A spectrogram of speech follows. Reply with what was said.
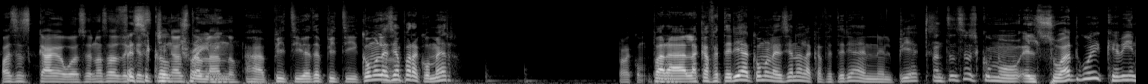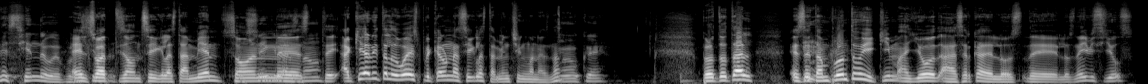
A veces caga, güey. O sea, no sabes de qué chingados está hablando. Ajá, PT, vete a PT. ¿Cómo le decían para comer? Para, com- Para la cafetería, ¿cómo le decían a la cafetería en el PX? Entonces, como el SWAT, güey, ¿qué viene siendo, güey? El siempre- SWAT son siglas también. Son Son, siglas, ¿no? este, Aquí ahorita les voy a explicar unas siglas también chingonas, ¿no? Ah, Ok. Pero total, este, tan pronto y Kim halló acerca de los, de los Navy SEALs.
